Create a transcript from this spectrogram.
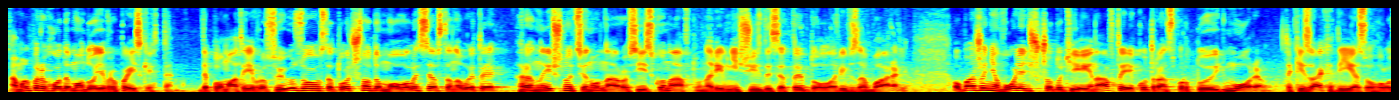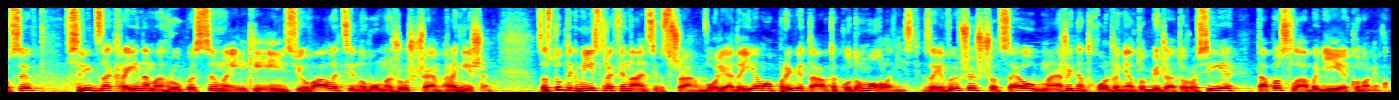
А ми переходимо до європейських тем. Дипломати Євросоюзу остаточно домовилися встановити граничну ціну на російську нафту на рівні 60 доларів за барель. Обмеження вводять щодо тієї нафти, яку транспортують морем. Такий захід ЄС оголосив вслід за країнами групи семи, які ініціювали цінову межу ще раніше. Заступник міністра фінансів США Волі Адаємо привітав таку домовленість, заявивши, що це обмежить надходження до бюджету Росії та послабить її економіку.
